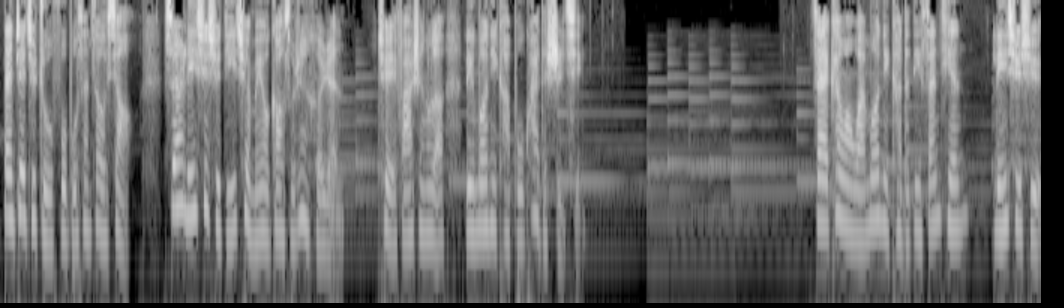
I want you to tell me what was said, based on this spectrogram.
但这句嘱咐不算奏效，虽然林旭旭的确没有告诉任何人，却也发生了令莫妮卡不快的事情。在看望完莫妮卡的第三天。林旭旭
